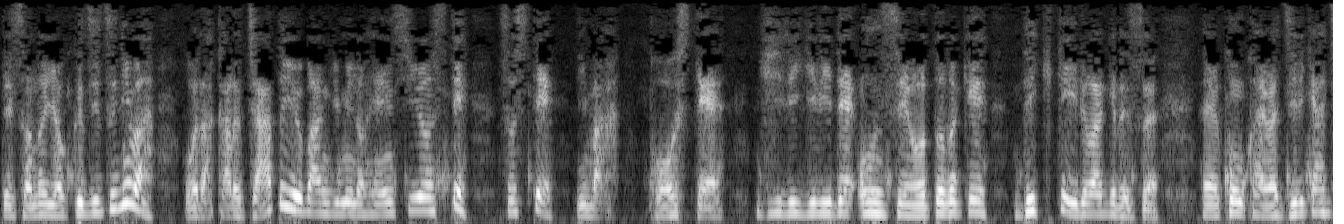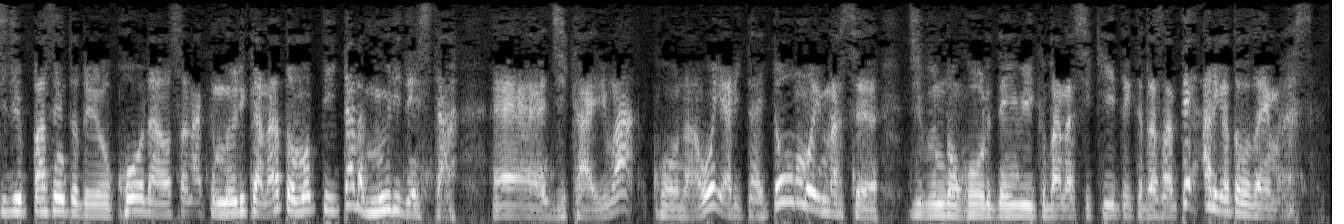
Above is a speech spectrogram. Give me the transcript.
で、その翌日には、小田カルチャーという番組の編集をして、そして今、こうして、ギリギリで音声をお届けできているわけです。えー、今回は自力80%というコーナーおそらく無理かなと思っていたら無理でした。えー、次回はコーナーをやりたいと思います。自分のゴールデンウィーク話聞いてくださってありがとうございます。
